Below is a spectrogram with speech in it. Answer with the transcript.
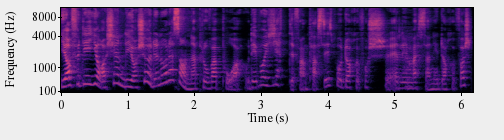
Ja, för det jag kände, jag körde några sådana prova på och det var jättefantastiskt på Dalsjöfors, eller i mässan i Dalsjöfors.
